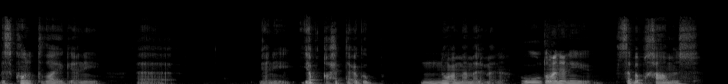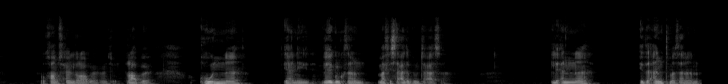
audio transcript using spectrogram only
بس كون التضايق يعني آه يعني يبقى حتى عقب نوعا ما ما له معنى. وطبعا يعني سبب خامس وخامس الحين رابع رابع هو إنه يعني لا يقول مثلا ما في سعادة بدون تعاسة. لأنه إذا أنت مثلا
